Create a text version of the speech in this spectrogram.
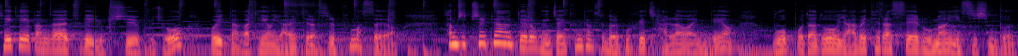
3개의 방과 2개의 욕실 구조, 거기다가 대형 야외 테라스를 품었어요. 37평형대로 굉장히 큰 평수 넓고 크게 잘 나와 있는데요. 무엇보다도 야외 테라스에 로망이 있으신 분,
